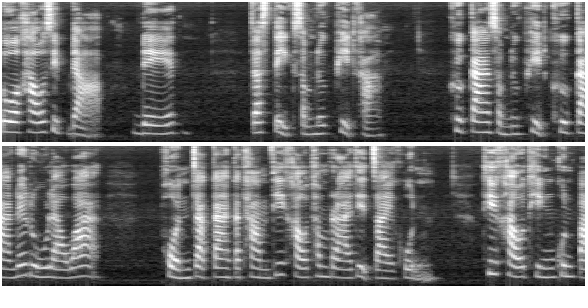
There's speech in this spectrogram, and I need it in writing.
ตัวเขาสิบดาบ เดทจัสติกสำนึกผิดค่ะ คือการสำนึกผิดคือการได้รู้แล้วว่า ผลจากการกระทำที่เขาทำร้ายจิตใจคุณ ที่เขาทิ้งคุณไป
